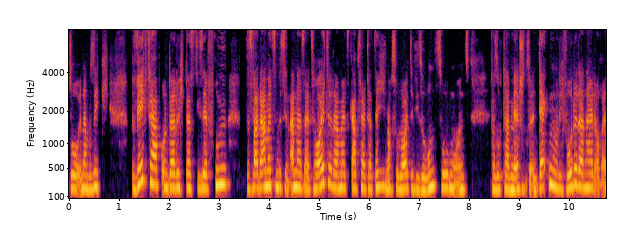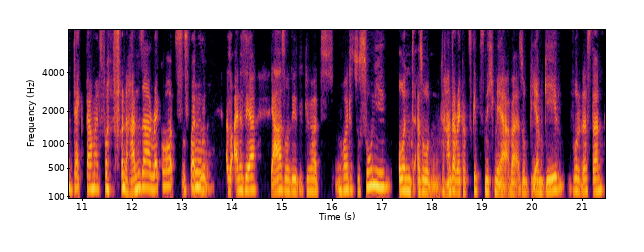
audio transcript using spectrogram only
so in der Musik bewegt habe und dadurch, dass die sehr früh, das war damals ein bisschen anders als heute. Damals gab es halt tatsächlich noch so Leute, die so rumzogen und versucht haben, Menschen zu entdecken. Und ich wurde dann halt auch entdeckt, damals von, von Hansa Records. Das war so mhm. Also eine sehr, ja, so die, gehört heute zu Sony und also Hunter Records gibt's nicht mehr, aber also BMG wurde das dann.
